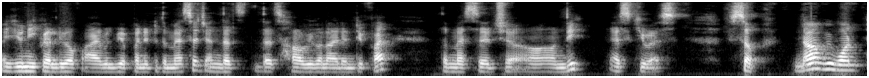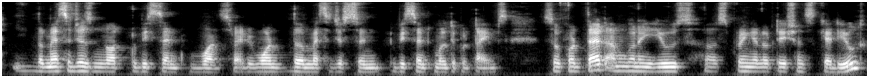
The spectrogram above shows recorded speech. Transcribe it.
a unique value of i will be appended to the message and that's that's how we're going to identify the message uh, on the sqs so now we want the messages not to be sent once right? We want the messages sent to be sent multiple times. So for that i'm going to use uh, spring annotation scheduled.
